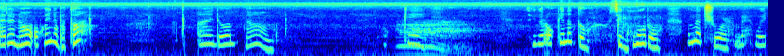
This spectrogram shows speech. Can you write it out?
I don't know. Okay na ba to? I don't know. Okay. Siguro okay na to. Siguro. I'm not sure. Wait.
